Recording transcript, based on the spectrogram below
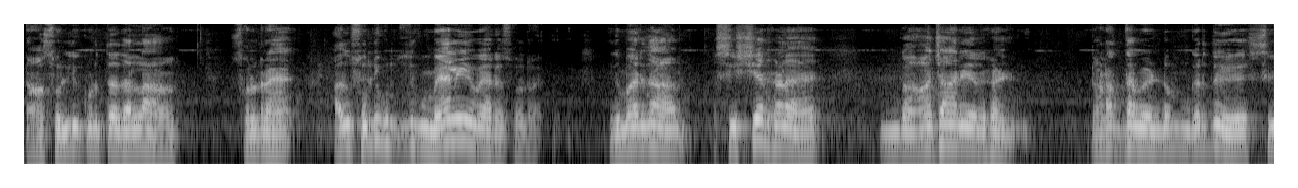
நான் சொல்லி கொடுத்ததெல்லாம் சொல்கிறேன் அது சொல்லி கொடுத்ததுக்கு மேலேயும் வேறு சொல்கிறேன் இது மாதிரி தான் சிஷ்யர்களை இந்த ஆச்சாரியர்கள் நடத்த வேண்டும்ங்கிறது ஸ்ரீ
